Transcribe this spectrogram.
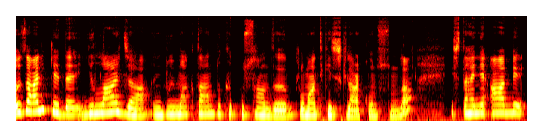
Özellikle de yıllarca hani duymaktan bıkıp usandığım romantik ilişkiler konusunda işte hani abi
